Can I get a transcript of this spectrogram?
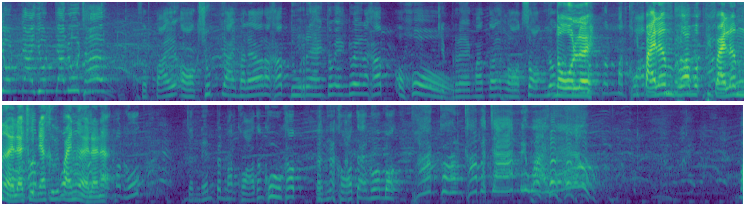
หยุดอย่าหยุดอย่าดูเชิง สไปร์ออกชุดใหญ่มาแล้วนะครับ ดูแรงตัวเองด้วยนะครับ โอ้โห เก็บแรงมาตลอดสองยกโดนเลยหมัดขวาพี่ไปเริ่มเพราะว่าพี่ไปเริ่มเหนื่อยแล้วชุดเนี้ยคือพี่ไปเหนื่อยแล้วเนี่ยหมัดฮุกจะเน้นเป็นหมัดขวาทั้งคู่ครับตอนนี้ขอแตะนวมบอกพักก่อนครับอาจารย์ไม่ไหวแล้วแหม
